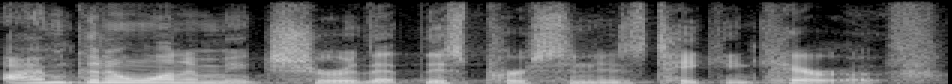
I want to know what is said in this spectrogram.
I'm going to want to make sure that this person is taken care of.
